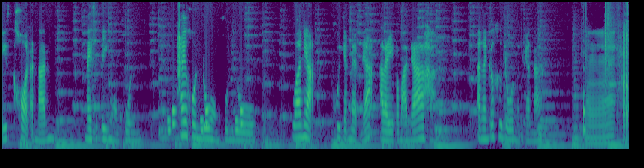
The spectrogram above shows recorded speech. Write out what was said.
Discord อันนั้น ในสตรีมของคุณ ให้คนดูของคุณดู ว่าเนี่ยคุยกันแบบเนี้ย อะไรประมาณเนี้ยค่ะ อันนั้นก็คือโดนเหมือนกันนะ อ๋อ ครับ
